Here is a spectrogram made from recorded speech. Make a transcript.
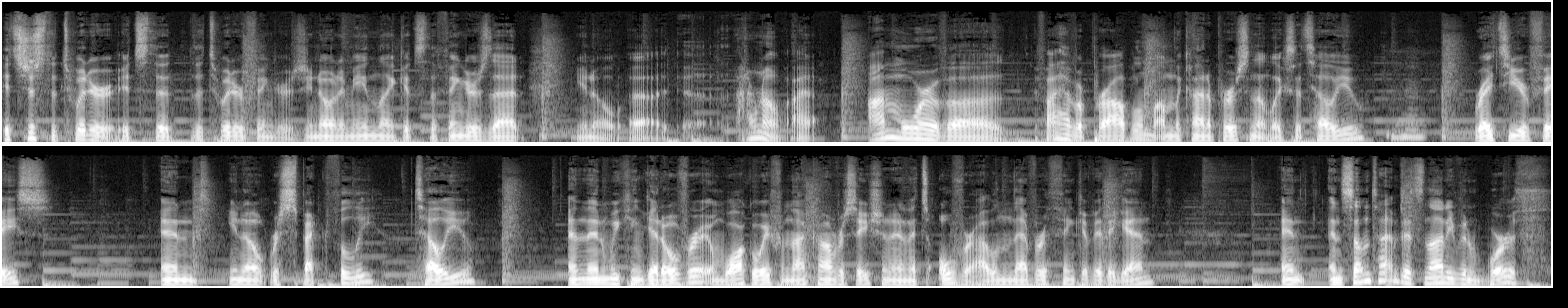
it's just the Twitter. It's the the Twitter fingers. You know what I mean? Like it's the fingers that, you know, uh, uh, I don't know. I I'm more of a if I have a problem, I'm the kind of person that likes to tell you right to your face and, you know, respectfully tell you and then we can get over it and walk away from that conversation and it's over. I will never think of it again. And and sometimes it's not even worth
